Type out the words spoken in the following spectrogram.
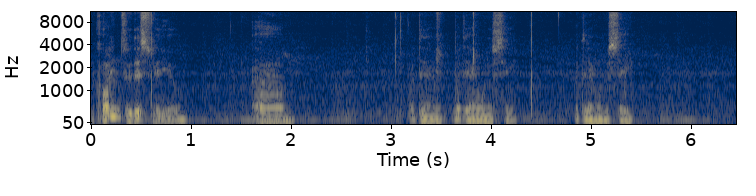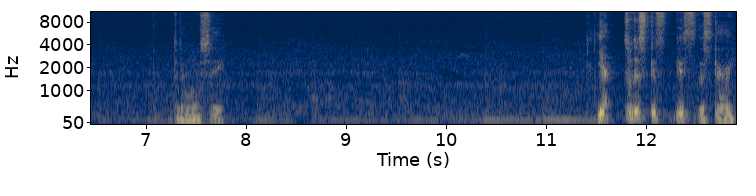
According to this video, um, what did I, what did I want to say? What did I want to say? Did I want to say? Yeah, so this this this this guy,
